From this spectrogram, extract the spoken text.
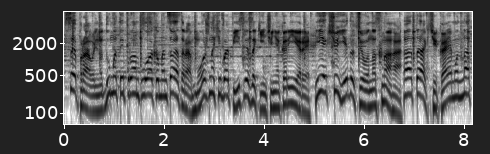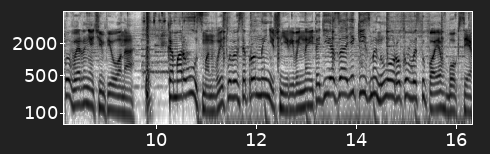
Все правильно думати про амплуа коментатора можна хіба після закінчення кар'єри, і якщо є до цього наснага. А так чекаємо на повернення чемпіона. Камар Усман висловився про нинішній рівень Нейта Діаза, який з минулого року виступає в боксі.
